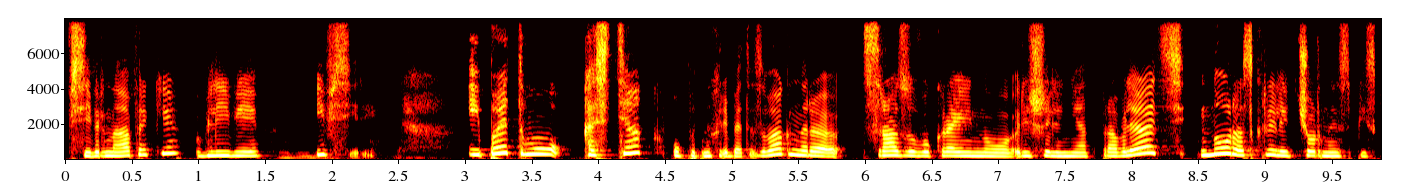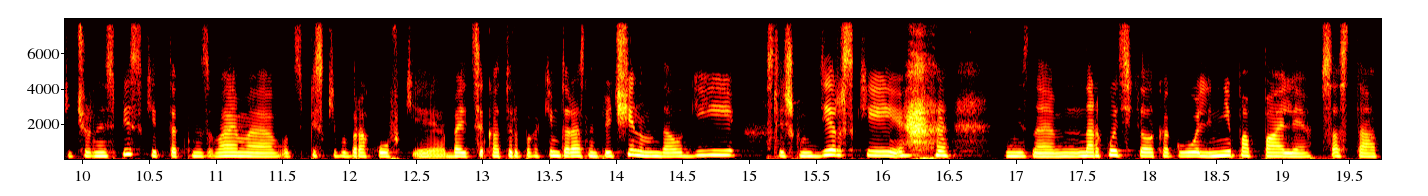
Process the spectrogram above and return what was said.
в Северной Африке, в Ливии и в Сирии. И поэтому костяк опытных ребят из Вагнера сразу в Украину решили не отправлять, но раскрыли черные списки. Черные списки, так называемые вот списки выбраковки. Бойцы, которые по каким-то разным причинам, долги, слишком дерзкие, не знаю, наркотики, алкоголь не попали в состав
